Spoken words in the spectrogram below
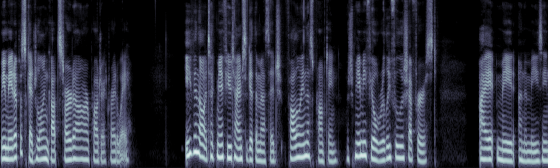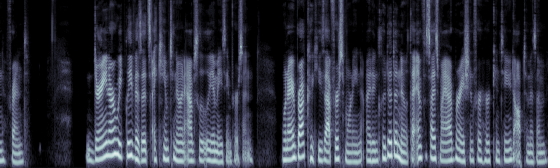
We made up a schedule and got started on our project right away. Even though it took me a few times to get the message, following this prompting, which made me feel really foolish at first, I made an amazing friend. During our weekly visits, I came to know an absolutely amazing person. When I brought cookies that first morning, I'd included a note that emphasized my admiration for her continued optimism,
